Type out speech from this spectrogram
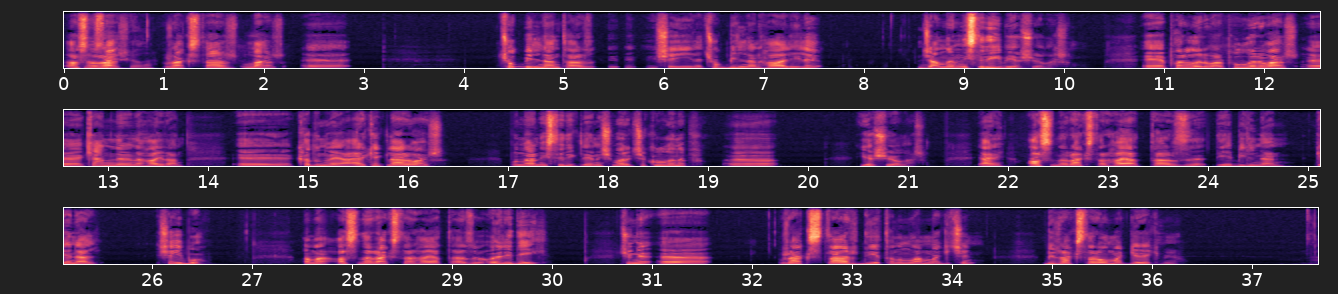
Aslında Nasıl yaşıyorlar? rockstarlar e, çok bilinen tarz şeyiyle, çok bilinen haliyle canlarının istediği gibi yaşıyorlar. E, paraları var, pulları var, e, kendilerine hayran e, kadın veya erkekler var. Bunların istediklerini şımarıkça kullanıp e, yaşıyorlar. Yani aslında rockstar hayat tarzı diye bilinen genel şey bu. Ama aslında rockstar hayat tarzı öyle değil. Çünkü e, rockstar diye tanımlanmak için bir rockstar olmak gerekmiyor.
